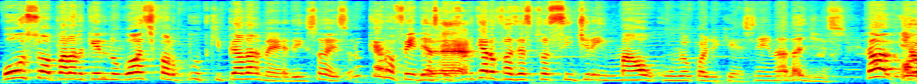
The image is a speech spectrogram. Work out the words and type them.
ouça uma parada que ele não gosta e fala, puta, que piada merda, hein? Só isso. Eu não quero ofender as É. pessoas, eu não quero fazer as pessoas se sentirem mal com o meu podcast, nem nada disso. Então, E outra,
